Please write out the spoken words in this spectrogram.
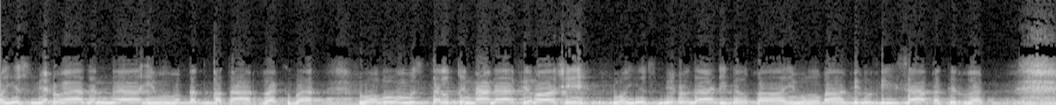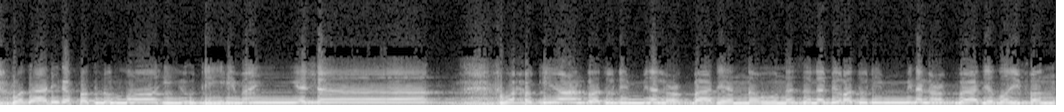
ويصبح هذا النائم وقد قطع الركبة وهو مستلق على فراشه ويصبح ذلك القائم الغافل في ساقة الركب. وذلك فضل الله يؤتيه من يشاء. وحكي عن رجل من العباد أنه نزل برجل من العباد ضيفا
